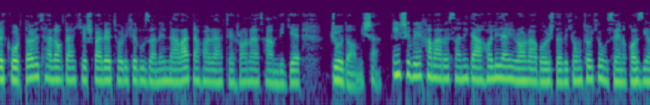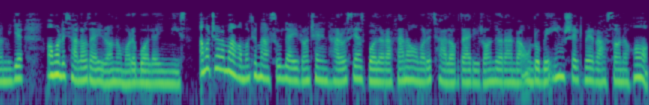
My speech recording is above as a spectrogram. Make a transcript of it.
رکورددار طلاق در کشور طوری که روزانه 90 نفر در تهران از همدیگه جدا میشن. این شیوه خبررسانی در حالی در ایران رواج داره که اونطور که حسین قاضیان میگه آمار طلاق در ایران آمار بالایی نیست. اما چرا مقامات مسئول در ایران چنین حراسی از بالا رفتن آمار طلاق در ایران دارن و اون رو به این شکل به رسانه ها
